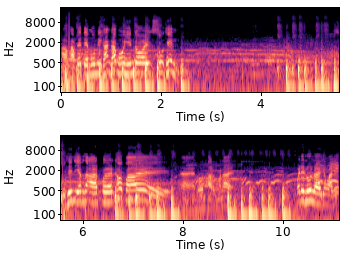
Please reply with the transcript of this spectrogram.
เอาครับได้เตะมุมอีกครั้งครับหัวหินโดยสุทิน สุทินเอี่ยมสะอาดเปิดเข้าไปโดนตัดออกมาได้ ไม่ได้รุ้นเลยจังหวะนี้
